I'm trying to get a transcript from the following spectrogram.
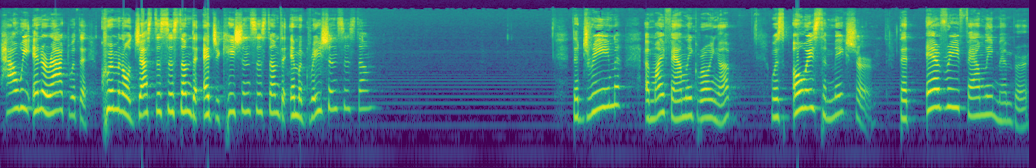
How we interact with the criminal justice system, the education system, the immigration system. The dream of my family growing up was always to make sure that every family member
